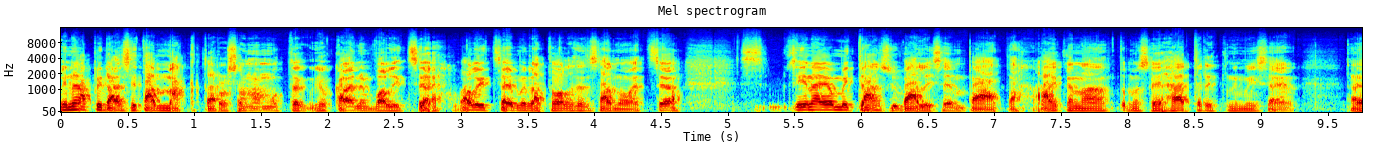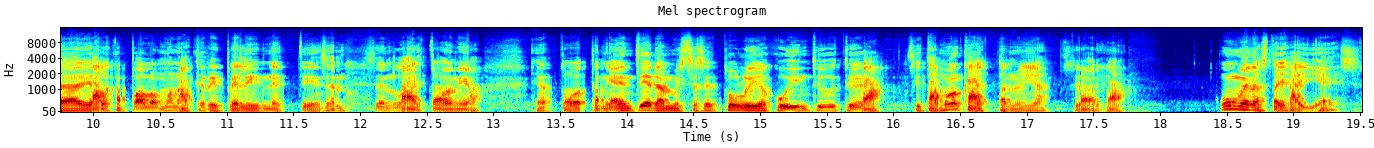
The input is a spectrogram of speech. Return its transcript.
Minä pidän sitä Mac-torsona, mutta jokainen valitsee, valitsee millä tavalla sen sanoo. Että se, siinä ei ole mitään syvällisempää, että aikanaan tämmöiseen Hattrick-nimiseen jalkapallomonakeripeliin nettiin sen, sen laitoin ja, ja tuota, niin en tiedä mistä se tuli joku intuitio ja sitä mä oon käyttänyt ja se on ihan, mun mielestä ihan jees.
